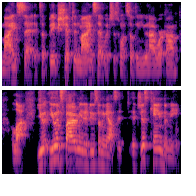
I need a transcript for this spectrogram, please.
mindset. It's a big shift in mindset, which is what something you and I work on a lot. You you inspired me to do something else. It it just came to me.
